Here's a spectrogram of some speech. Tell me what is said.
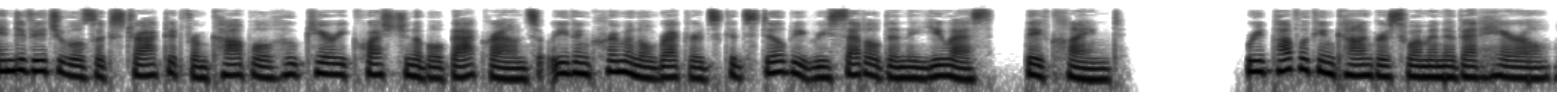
individuals extracted from Kabul who carry questionable backgrounds or even criminal records could still be resettled in the U.S., they've claimed. Republican Congresswoman Yvette Herrell,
